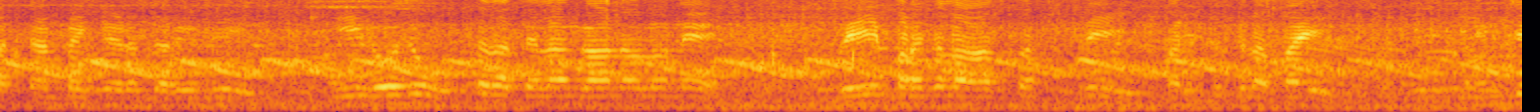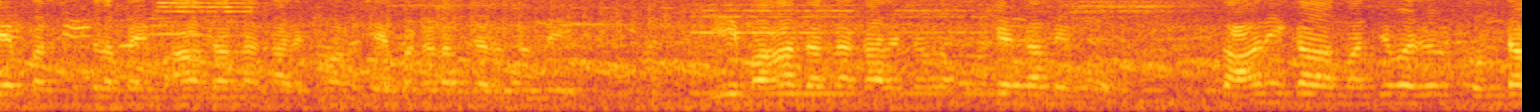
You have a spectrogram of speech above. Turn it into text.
బస్టాండ్పై చేయడం జరిగింది. ఈరోజు ఉత్తర తెలంగాణలోనే వెయ్యి పడకల ఆసుపత్రి పరిస్థితులపై ఎంజిఎం పరిస్థితులపై మహాధర్నా కార్యక్రమం చేపట్టడం జరుగుతుంది. ఈ మహాధర్నా కార్యక్రమంలో ముఖ్యంగా మేము స్థానిక మంత్రివర్యులు కొండా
